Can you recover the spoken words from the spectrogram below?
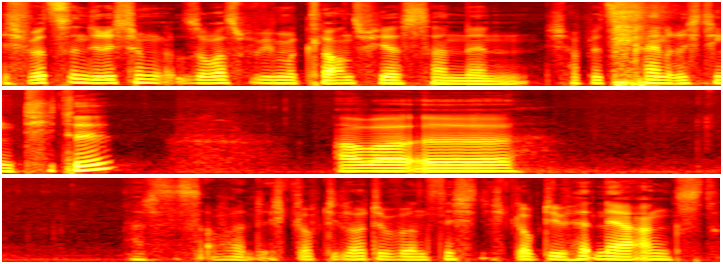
ich würde es in die Richtung sowas wie mit Clowns Fiesta nennen. Ich habe jetzt keinen richtigen Titel, aber. Äh, das ist aber. Ich glaube, die Leute würden es nicht. Ich glaube, die hätten eher Angst.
